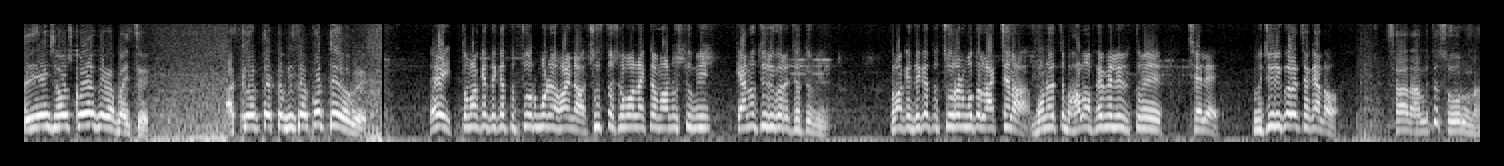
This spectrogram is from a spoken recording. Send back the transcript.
এই সাহস কোথা থেকে পাইছে? আজকে ওর তো একটা বিচার করতেই হবে। এই, তোমাকে দেখে তো চোর মনে হয় না। সুস্থ সবল একটা মানুষ তুমি, কেন চুরি করেছ তুমি? তোমাকে দেখে তো চোরের মতো লাগছে না। মনে হচ্ছে ভালো ফ্যামিলির তুমি ছেলে। তুমি চুরি করেছ কেন? স্যার, আমি তো চোর না।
